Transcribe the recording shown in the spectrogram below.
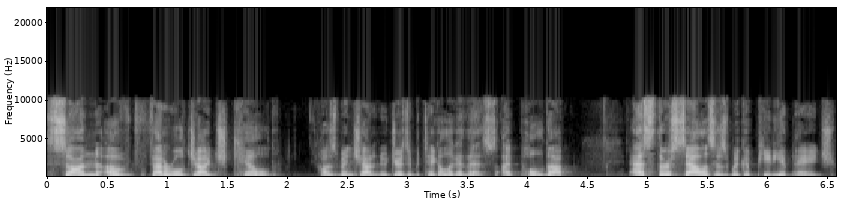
son of federal judge killed, husband shot at New Jersey. But take a look at this. I pulled up Esther Salas's Wikipedia page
